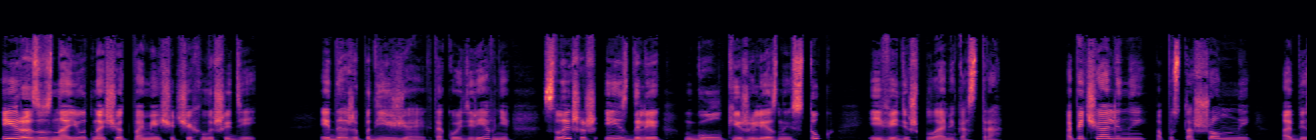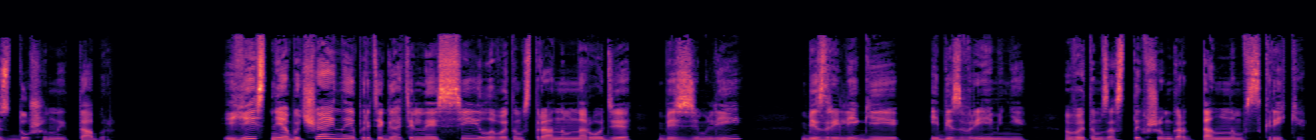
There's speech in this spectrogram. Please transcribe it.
и разузнают насчет помещичьих лошадей и даже подъезжая к такой деревне, слышишь издали гулкий железный стук и видишь пламя костра. Опечаленный, опустошенный, обездушенный табор. И есть необычайная притягательная сила в этом странном народе без земли, без религии и без времени, в этом застывшем гортанном вскрике.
